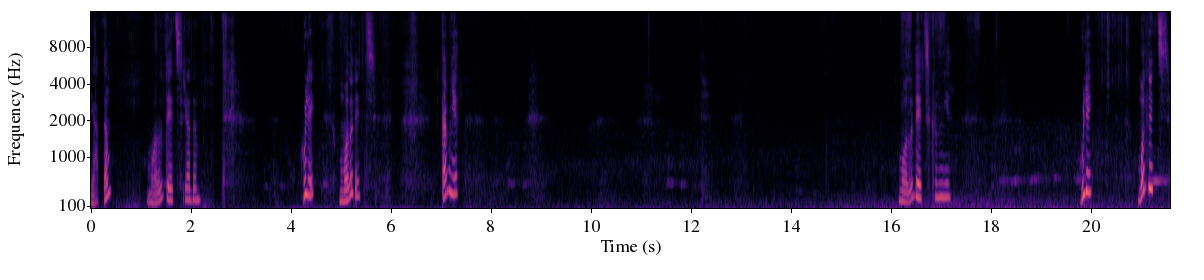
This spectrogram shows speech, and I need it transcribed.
Рядом. Молодець рядом. Гуляй. Молодець. Ко мне. Молодець ко мне. Гуляй. Молодець.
